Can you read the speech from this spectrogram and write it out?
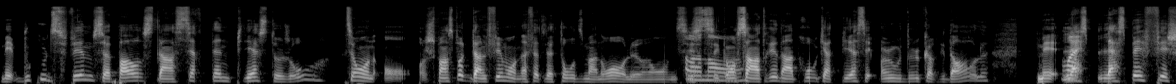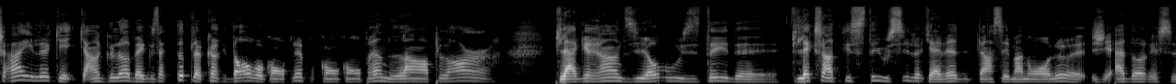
mais beaucoup du film se passe dans certaines pièces toujours. On, on- je pense pas que dans le film, on a fait le tour du manoir, là. On, Oh non. concentré dans trois ou quatre pièces et un ou deux corridors, là. Mais Ouais. l'aspect fisheye, là, qui, qui englobe exact tout le corridor au complet pour qu'on comprenne l'ampleur puis la grandiosité de puis l'excentricité aussi là qu'il y avait dans ces manoirs là j'ai adoré ça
